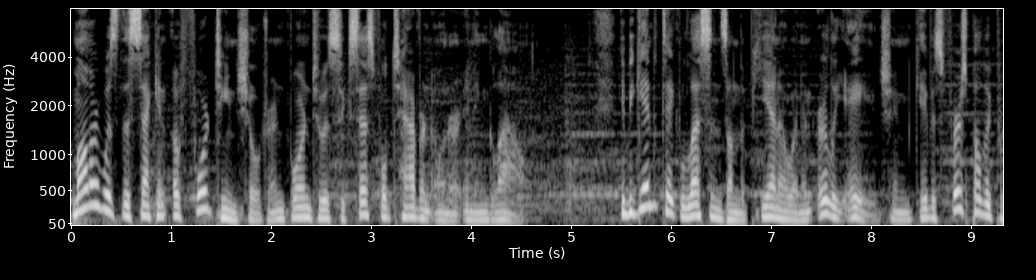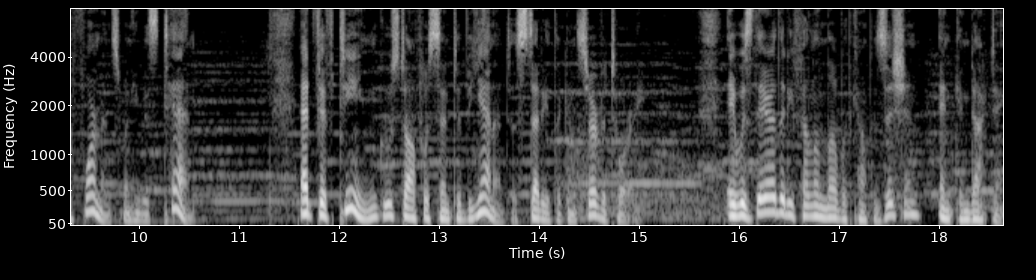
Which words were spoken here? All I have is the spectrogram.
Mahler was the second of 14 children born to a successful tavern owner in Iglau. He began to take lessons on the piano at an early age and gave his first public performance when he was 10. At 15, Gustav was sent to Vienna to study at the conservatory. It was there that he fell in love with composition and conducting.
